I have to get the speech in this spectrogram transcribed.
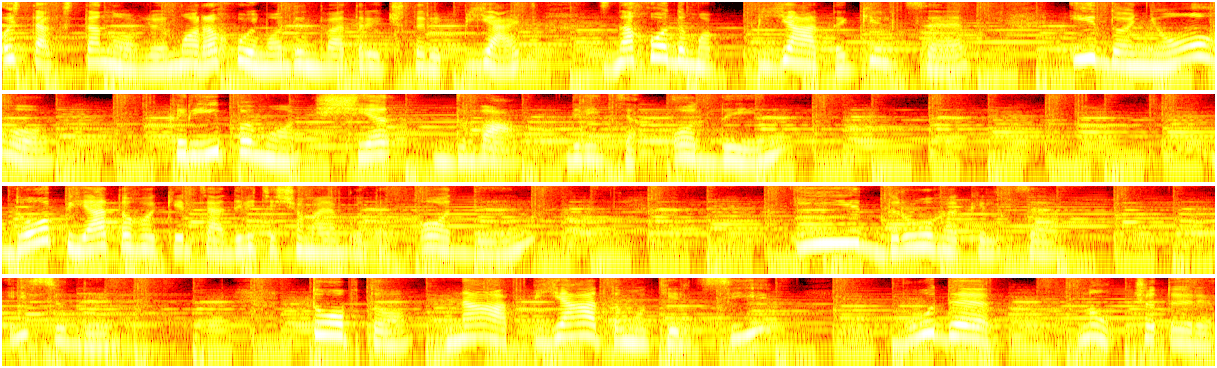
Ось так встановлюємо, рахуємо 1, 2, 3, 4, 5, знаходимо п'яте кільце і до нього кріпимо ще два. Дивіться, один. До п'ятого кільця. Дивіться, що має бути. Один. І друге кільце. І сюди. Тобто на п'ятому кільці буде ну, чотири.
